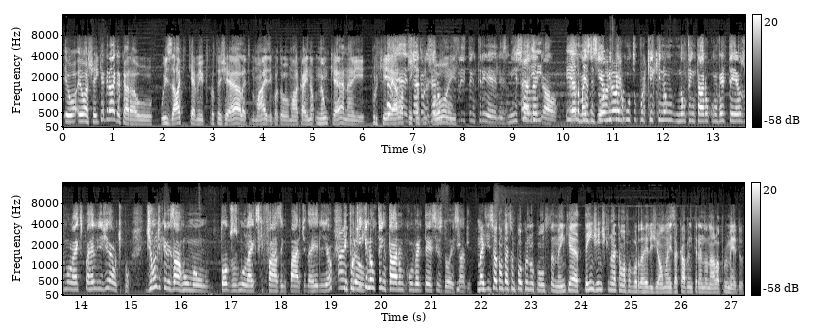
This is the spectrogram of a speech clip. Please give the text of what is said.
Eu, eu achei que agrega, cara. O, o Isaac quer meio que proteger ela e tudo mais, enquanto o Malakai não, não quer, né? E porque É, ela é, tem gera, as gera um visões. conflito entre eles. Nisso É, é, e- legal. e É, ela tem mas as assim, eu me visões, eu- pergunto por que, que não, não tentaram converter os moleques pra religião. Tipo, de onde que eles arrumam todos os moleques que fazem parte da religião? Ah, e por que, então. que não tentaram converter esses dois, E- sabe? Mas isso acontece um pouco no conto também, que é tem gente que não é tão a favor da religião, mas acaba entrando nela por medo.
